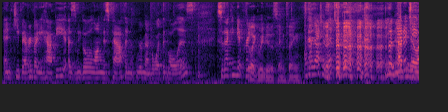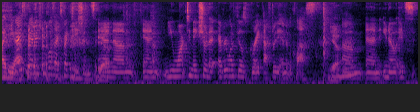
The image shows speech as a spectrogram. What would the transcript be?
and keep everybody happy as we go along this path and remember what the goal is. So that can get I pretty. feel like we do the same thing. oh my gosh, I bet you do. you have managing, no You guys manage people's expectations, Yeah. and um, and you want to make sure that everyone feels great after the end of a class. Yeah. Um, and you know, it's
